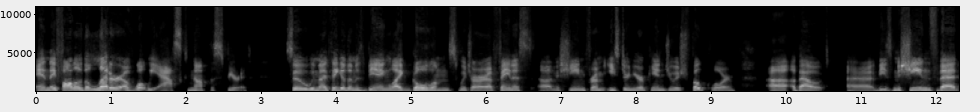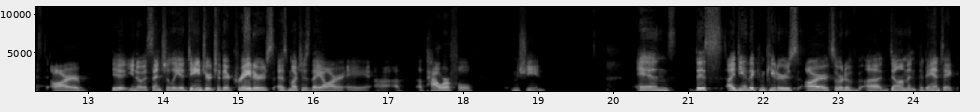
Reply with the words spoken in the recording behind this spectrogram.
and they follow the letter of what we ask, not the spirit. So we might think of them as being like golems, which are a famous uh, machine from Eastern European Jewish folklore uh, about uh, these machines that are, you know, essentially a danger to their creators as much as they are a, a, powerful machine. And this idea that computers are sort of uh, dumb and pedantic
